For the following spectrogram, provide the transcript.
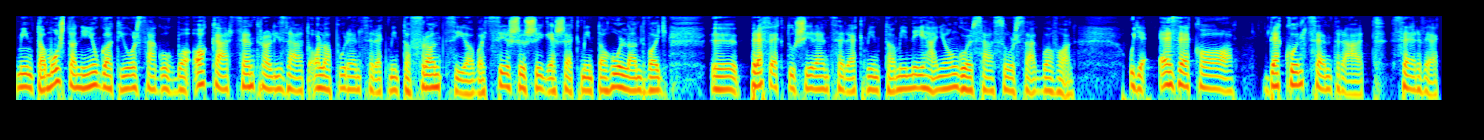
mint a mostani nyugati országokban akár centralizált alapú rendszerek, mint a francia, vagy szélsőségesek, mint a holland, vagy ö, prefektusi rendszerek, mint ami néhány angol országban van. Ugye ezek a dekoncentrált szervek,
